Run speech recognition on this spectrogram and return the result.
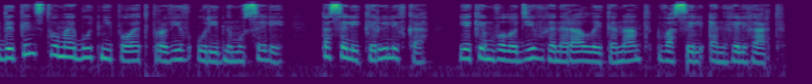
Дитинство майбутній поет провів у рідному селі та селі Кирилівка, яким володів генерал-лейтенант Василь Енгельгард.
